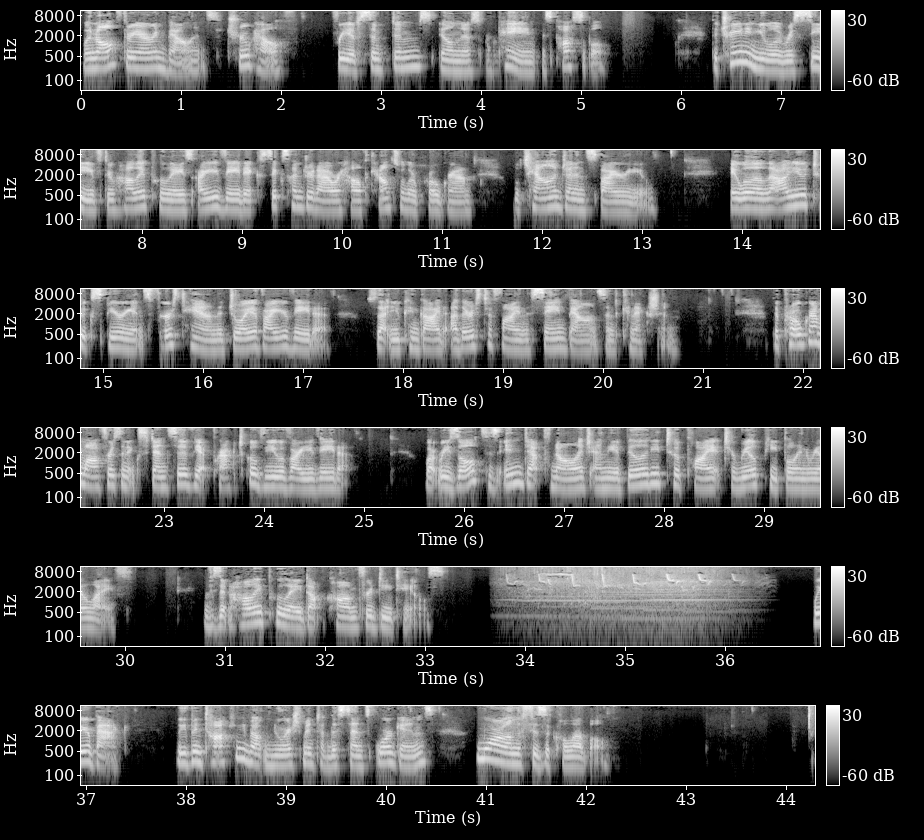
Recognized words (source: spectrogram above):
When all three are in balance, true health, free of symptoms, illness, or pain, is possible. The training you will receive through Halepule's Ayurvedic 600 hour health counselor program will challenge and inspire you. It will allow you to experience firsthand the joy of Ayurveda so that you can guide others to find the same balance and connection. The program offers an extensive yet practical view of Ayurveda. What results is in depth knowledge and the ability to apply it to real people in real life. Visit halepule.com for details. We're back. We've been talking about nourishment of the sense organs more on the physical level.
